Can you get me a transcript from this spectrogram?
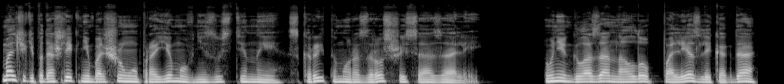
Мальчики подошли к небольшому проему внизу стены, скрытому разросшейся азалией. У них глаза на лоб полезли, когда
